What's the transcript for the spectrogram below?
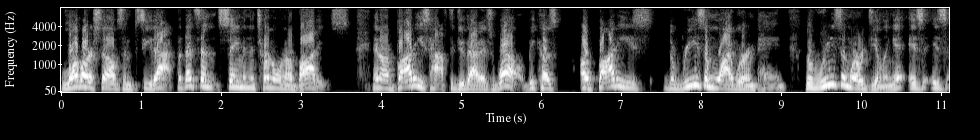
love ourselves and see that. But that's the same and internal in our bodies. And our bodies have to do that as well because our bodies, the reason why we're in pain, the reason why we're dealing it is, is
